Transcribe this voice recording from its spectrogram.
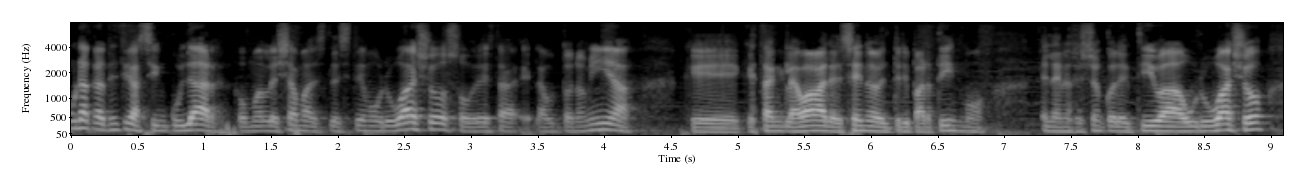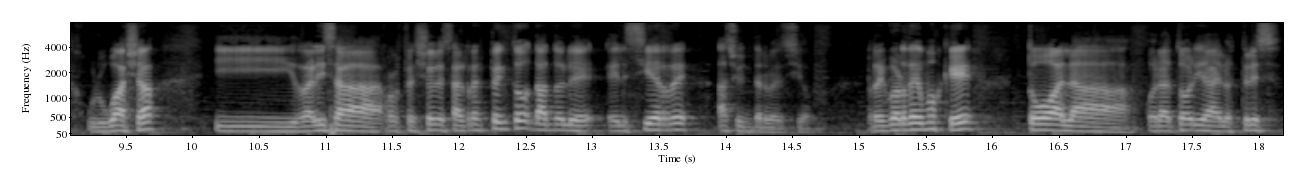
una característica singular, como él le llama, del sistema uruguayo, sobre esta, la autonomía que, que está enclavada en el seno del tripartismo en la negociación colectiva uruguayo, uruguaya, y realiza reflexiones al respecto, dándole el cierre a su intervención. Recordemos que toda la oratoria de los tres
